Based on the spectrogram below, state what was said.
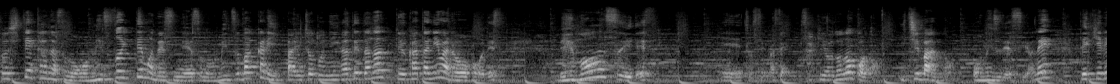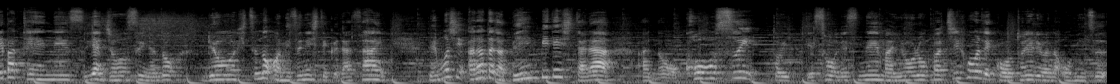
そしてただそのお水といってもですねそのお水ばっかりいっぱいちょっと苦手だなっていう方には朗報です。レモン水です。えーと、すいません。先ほどのこの1番のお水ですよね。できれば天然水や浄水など良質のお水にしてください。でもしあなたが便秘でしたらあの香水といってそうですね、まあ、ヨーロッパ地方でこう取れるようなお水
